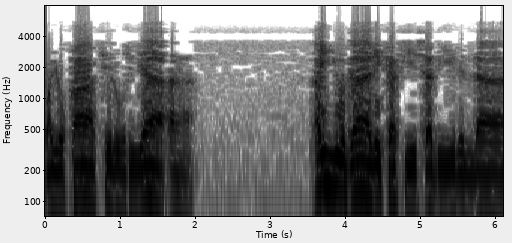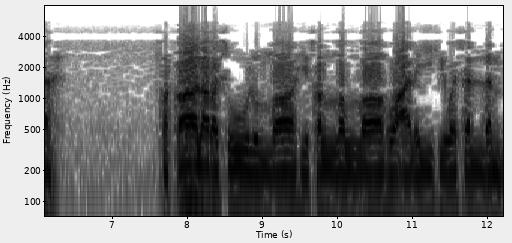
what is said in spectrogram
ويقاتل رياء. أي ذلك في سبيل الله؟ فقال رسول الله صلى الله عليه وسلم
